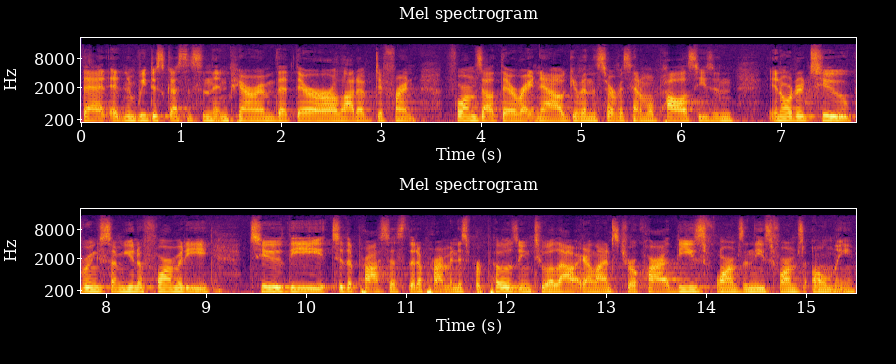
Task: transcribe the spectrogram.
that, and we discussed this in the NPRM, that there are a lot of different forms out there right now, given the service animal policies, and in order to bring some uniformity to the to the process the department is proposing to allow airlines to require these forms and these forms only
